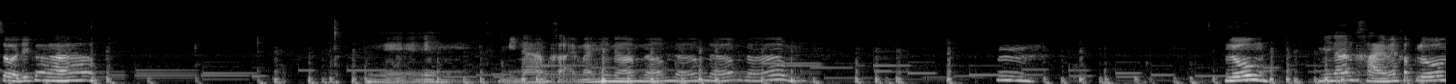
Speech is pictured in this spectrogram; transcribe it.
สวัสดีครับเอ๊ะเอ๊ะมีน้ำขายไหมให้น้ำน้ำน้ำน้ำน้ำอืมลุง มีน้ำขายไหมครับลุง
